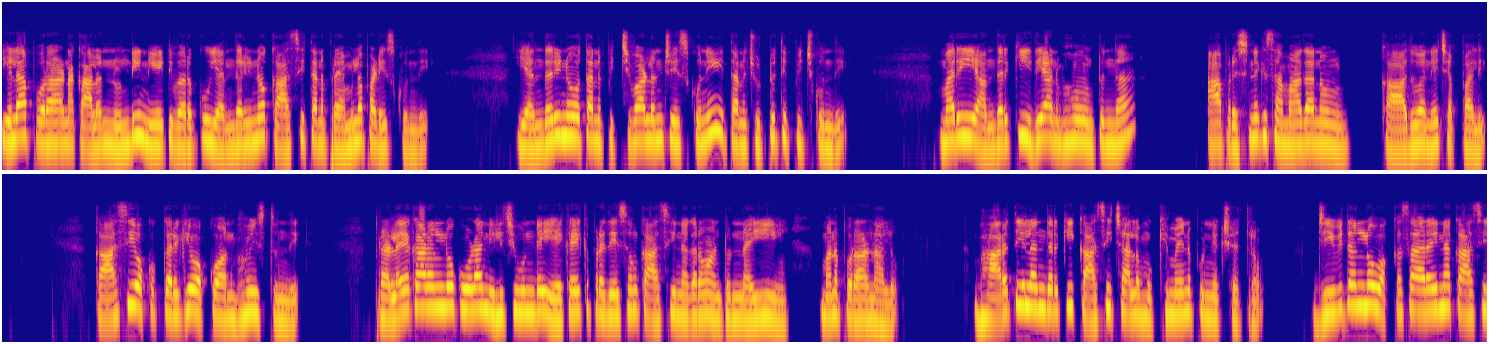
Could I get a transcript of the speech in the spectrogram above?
ఇలా పురాణ కాలం నుండి నేటి వరకు ఎందరినో కాశీ తన ప్రేమలో పడేసుకుంది. ఎందరినో తన పిచ్చివాళ్ళను చేసుకుని తన చుట్టూ తిప్పించుకుంది. మరి అందరికీ ఇదే అనుభవం ఉంటుందా? ఆ ప్రశ్నకి సమాధానం కాదు అనే చెప్పాలి. కాశీ ఒక్కొక్కరికి ఒక్కో అనుభవం ఇస్తుంది. ప్రళయకాలంలో కూడా నిలిచి ఉండే ఏకైక ప్రదేశం కాశీనగరం అంటున్నాయి మన పురాణాలు. భారతీయులందరికీ కాశీ చాలా ముఖ్యమైన పుణ్యక్షేత్రం. జీవితంలో ఒక్కసారైనా కాశీ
